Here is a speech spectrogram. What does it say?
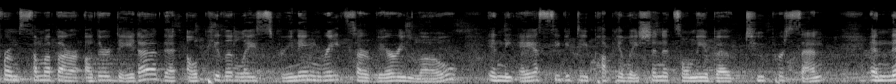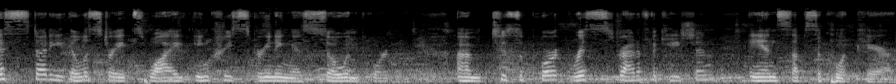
from some of our other data that LP little a screening rates are very low. In the ASCVD population, it's only about 2%. And this study illustrates why increased screening is so important um, to support risk stratification and subsequent care.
